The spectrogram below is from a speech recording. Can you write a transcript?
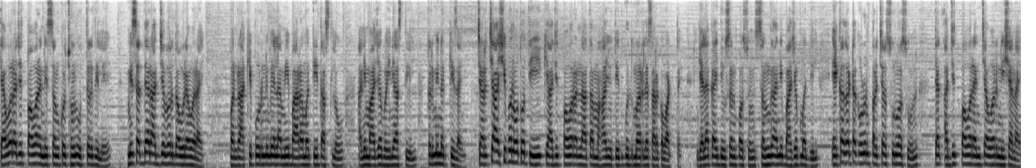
त्यावर अजित पवारांनी संकोच होऊन उत्तर दिले मी सध्या राज्यभर दौऱ्यावर आहे. पण राखी पौर्णिमेला मी बारामतीत असलो आणि माझ्या बहिणी असतील तर मी नक्की जाईन. चर्चा अशी पण होत होती की अजित पवारांना आता महायुतीत गुदमरल्यासारखं वाटतंय. गेल्या काही दिवसांपासून संघ आणि भाजपमधील एका गटाकडून प्रचार सुरू असून त्यात अजित पवार यांच्यावर निशाण आहे.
